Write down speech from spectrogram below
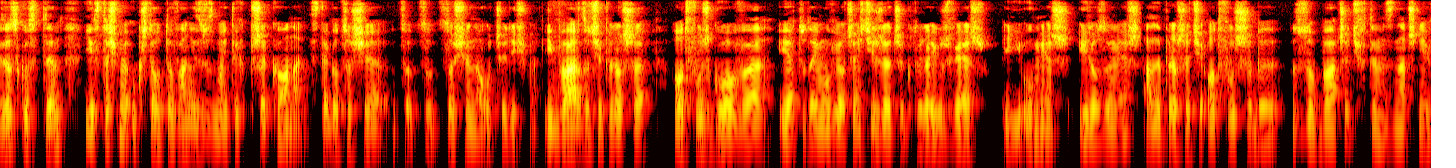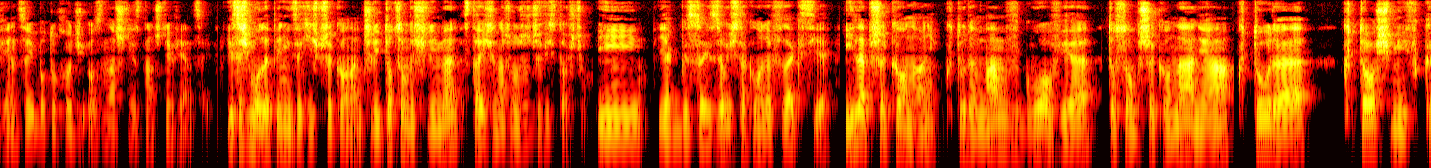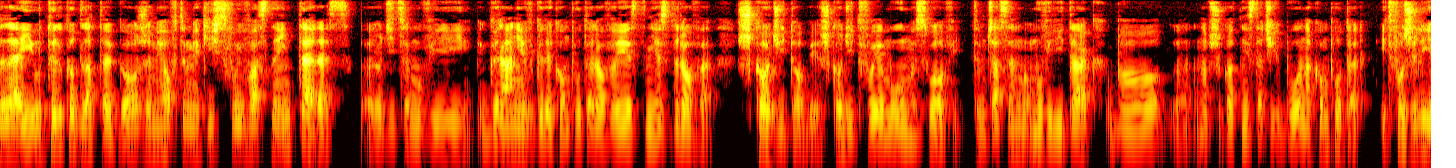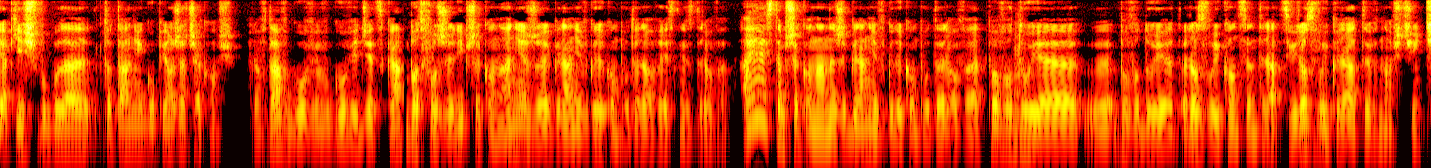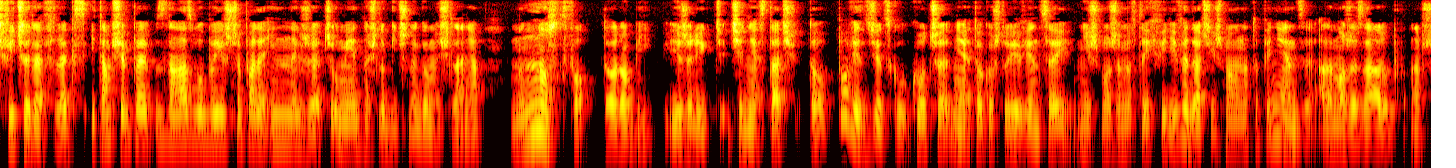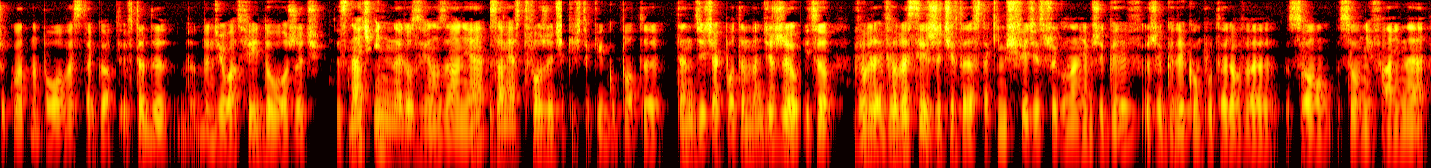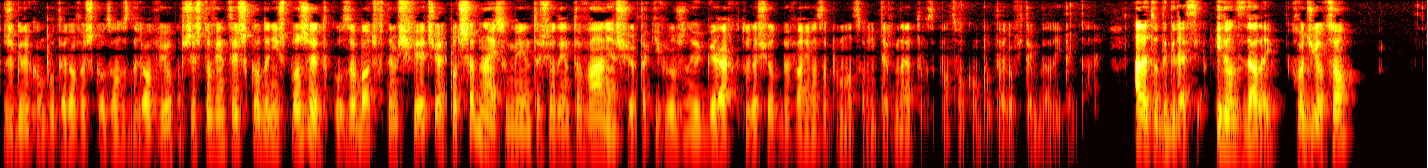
W związku z tym jesteśmy ukształtowani z rozmaitych przekonań, z tego, co się, co, co, co się nauczyliśmy. I bardzo Cię proszę, otwórz głowę. Ja tutaj mówię o części rzeczy, które już wiesz i umiesz i rozumiesz, ale proszę Cię otwórz, żeby zobaczyć w tym znacznie więcej, bo tu chodzi o znacznie, znacznie więcej. Jesteśmy ulepieni z jakichś przekonań, czyli to, co myślimy, staje się naszą rzeczywistością. I jakby sobie zrobić taką refleksję, ile przekonań, które mam w głowie, to są przekonania, które ktoś mi wkleił tylko dlatego, że miał w tym jakiś swój własny interes. Rodzice mówili, granie w gry komputerowe jest niezdrowe, szkodzi tobie, szkodzi twojemu umysłowi. Tymczasem mówili tak, bo e, na przykład nie stać ich było na komputer. I tworzyli jakieś w ogóle totalnie głupią rzecz jakąś, prawda? W głowie, w głowie dziecka, bo tworzyli przekonanie, że granie w gry komputerowe jest niezdrowe. A ja jestem przekonany, że granie w gry komputerowe powoduje, e, powoduje rozwój koncentracji, rozwój kreatywności, ćwiczy refleks i tam się znalazłoby jeszcze parę innych rzeczy. Umiejętność logicznego myślenia. Mnóstwo to robi. Jeżeli cię- nie stać, to powiedz dziecku, kurczę, nie, to kosztuje więcej niż możemy w tej chwili wydać, niż mamy na to pieniędzy, ale może zarób na przykład na połowę z tego. Wtedy będzie łatwiej dołożyć. Znajdź inne rozwiązanie, zamiast tworzyć jakieś takie głupoty. Ten dzieciak potem będzie żył. I co? Wyobraź, wyobraź sobie życie teraz w takim świecie z przekonaniem, że gry, że gry komputerowe są, są niefajne, że gry komputerowe szkodzą zdrowiu. No przecież to więcej szkody niż pożytku. Zobacz, w tym świecie potrzebna jest umiejętność orientowania się w takich różnych grach, które się odbywają za pomocą internetu, za pomocą komputerów itd., itd. Ale to dygresja. Idąc dalej. Chodzi o co?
